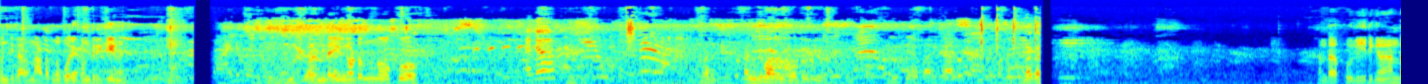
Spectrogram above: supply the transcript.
എളുപ്പം ചില അത് നടന്നു പോയിക്കൊണ്ടിരിക്കുകയാണ് ഫ്രണ്ട് ഇങ്ങോട്ടൊന്ന് നോക്കുവോ? ഹലോ? അഞ്ച് മാറ് കണ്ട പുലി ഇരിക്കണ കണ്ട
